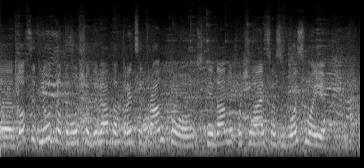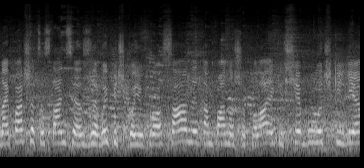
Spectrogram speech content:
Е, Досить людно, тому що 9.30 ранку сніданок починається з 8. Найперше це станція з випічкою круасани, там пано шоколад, якісь ще булочки є.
